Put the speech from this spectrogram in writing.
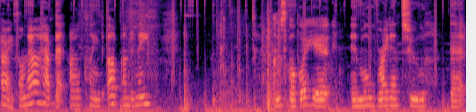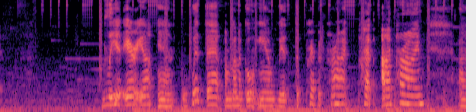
All right, so now I have that all cleaned up underneath. I'm just gonna go ahead and move right into that lid area and with that I'm gonna go in with the prep prime prep eye prime uh,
